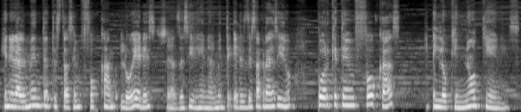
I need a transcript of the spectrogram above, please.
generalmente te estás enfocando, lo eres, o sea, es decir, generalmente eres desagradecido porque te enfocas en lo que no tienes,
